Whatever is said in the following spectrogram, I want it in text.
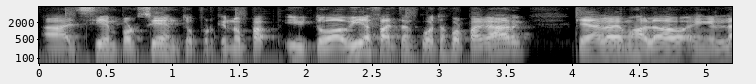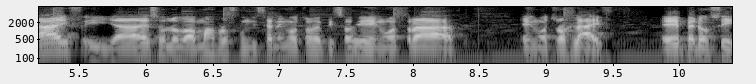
al 100%, porque no y todavía faltan cuotas por pagar, que ya lo hemos hablado en el live y ya eso lo vamos a profundizar en otros episodios y en, otra, en otros live. Eh, pero sí,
